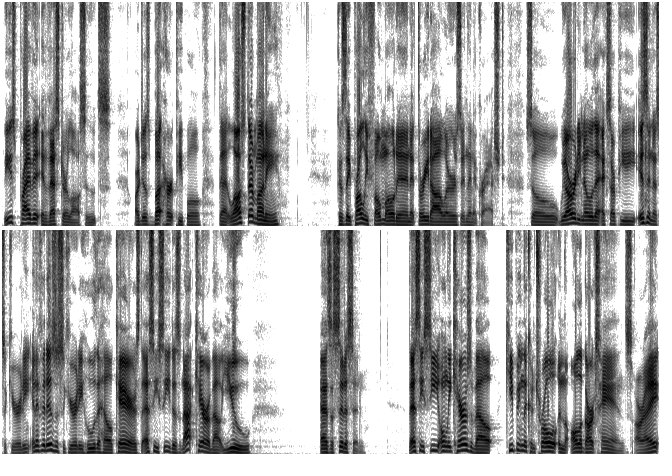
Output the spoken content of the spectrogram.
these private investor lawsuits are just butthurt people that lost their money because they probably FOMOed in at $3 and then it crashed. So we already know that XRP isn't a security. And if it is a security, who the hell cares? The SEC does not care about you as a citizen. The SEC only cares about keeping the control in the oligarchs' hands, all right?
